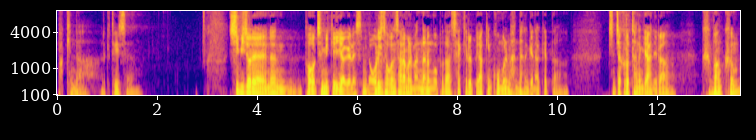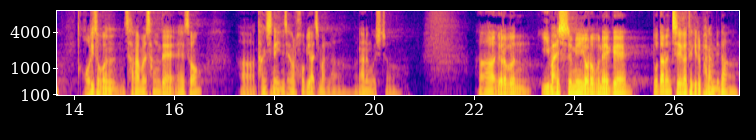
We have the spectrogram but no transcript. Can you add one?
박힌다. 이렇게 돼 있어요. 12절에는 더 재밌게 이야기를 했습니다. 어리석은 사람을 만나는 것보다 새끼를 빼앗긴 곰을 만나는 게 낫겠다. 진짜 그렇다는 게 아니라 그만큼 어리석은 사람을 상대해서 어, 당신의 인생을 허비하지 말라라는 것이죠. 아, 여러분 이 말씀이 여러분에게 또 다른 지혜가 되기를 바랍니다.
